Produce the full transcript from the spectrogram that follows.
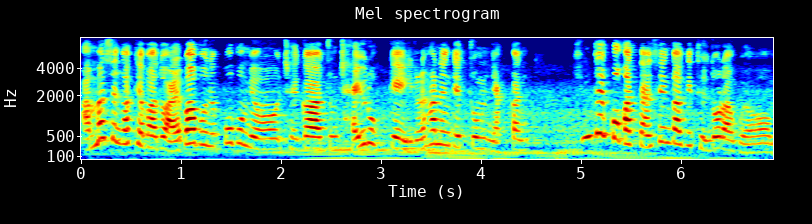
암만 생각해봐도 알바분을 뽑으면 제가 좀 자유롭게 일을 하는 게 좀 약간 힘들 것 같다는 생각이 들더라고요.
